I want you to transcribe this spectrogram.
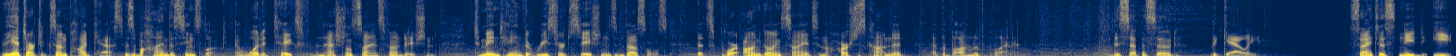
The Antarctic Sun podcast is a behind the scenes look at what it takes for the National Science Foundation to maintain the research stations and vessels that support ongoing science in the harshest continent at the bottom of the planet. This episode The Galley. Scientists need to eat.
